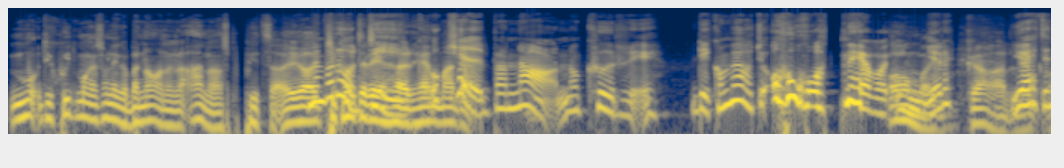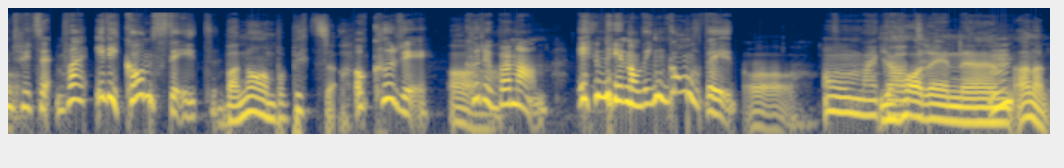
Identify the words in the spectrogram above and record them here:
Det är skitmånga som lägger banan eller ananas på pizza, jag Men tycker inte det hör det, hemma okej, där. banan och curry. Det kommer jag att jag åt när jag var Oh yngre. God, jag äter inte pizza. Va, är det konstigt? Banan på pizza? Och curry? Ah. Curry banan? Är det någonting konstigt? Oh my god. Jag har en eh, annan,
